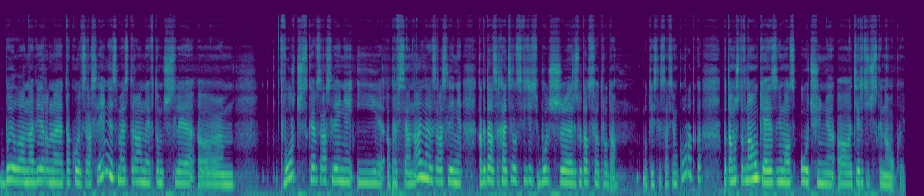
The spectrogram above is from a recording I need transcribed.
было, наверное, такое взросление с моей стороны, в том числе э, творческое взросление и профессиональное взросление, когда захотелось видеть больше результатов своего труда. Вот если совсем коротко, потому что в науке я занималась очень э, теоретической наукой,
